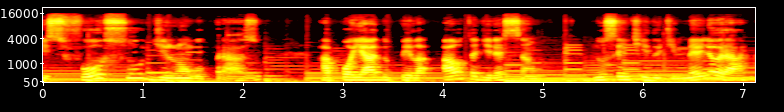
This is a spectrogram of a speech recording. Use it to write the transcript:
esforço de longo prazo apoiado pela alta direção, no sentido de melhorar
